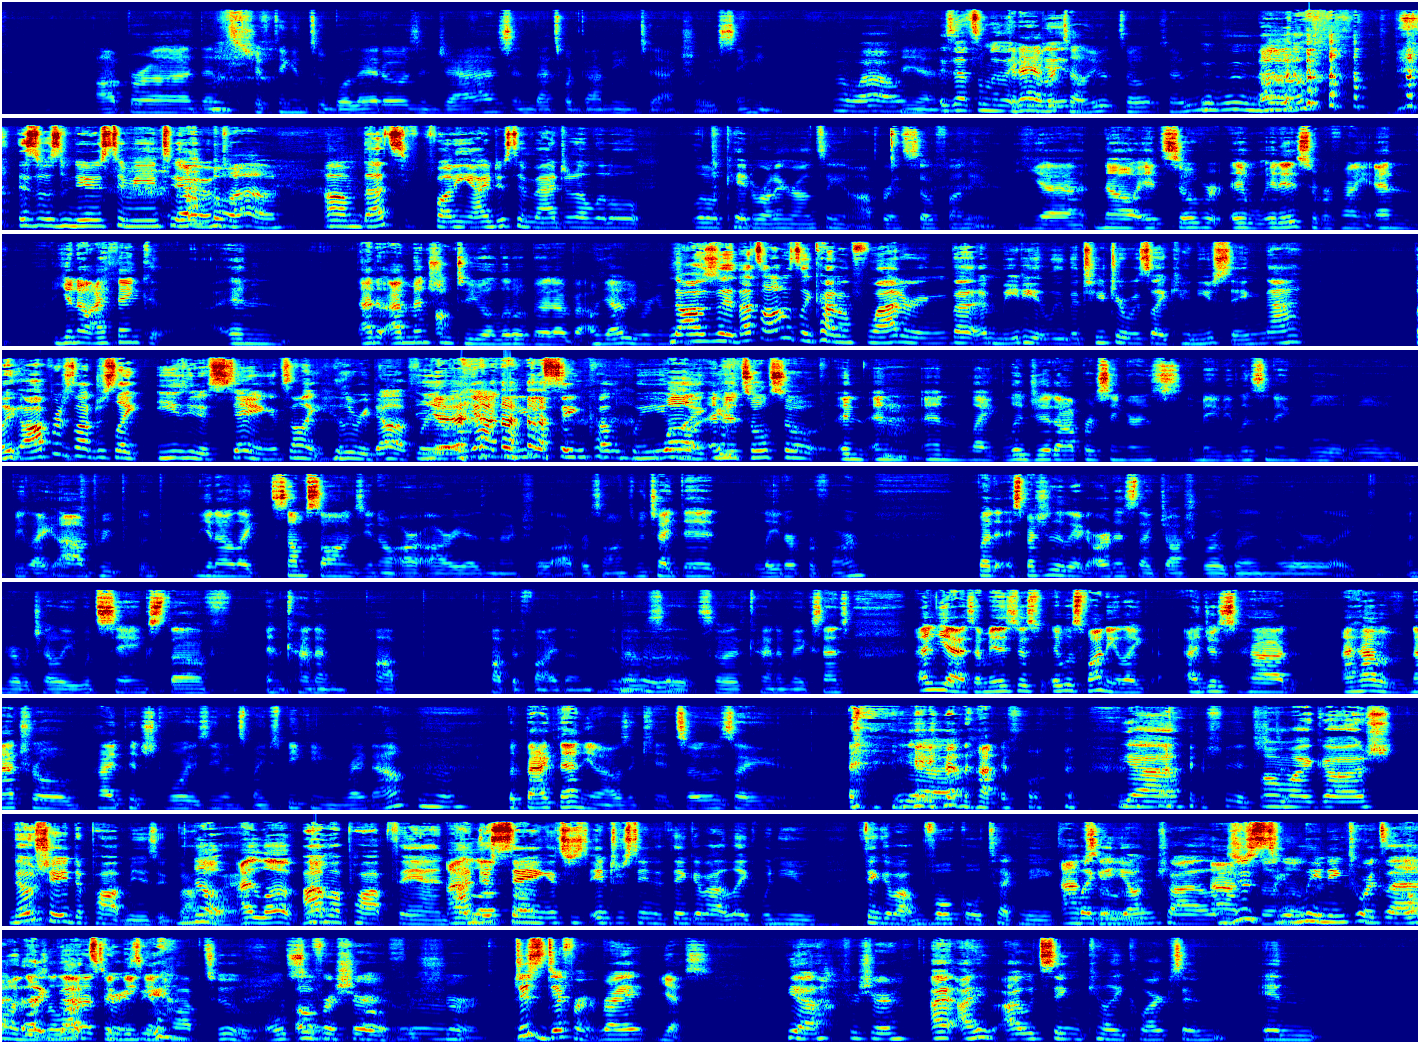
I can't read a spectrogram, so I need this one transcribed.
opera and then shifting into boleros and jazz and that's what got me into actually singing Oh wow. Yeah. Is that something that did you I ever did? tell you tell, tell you Mm, No. this was news to me too. oh wow Um, that's funny. I just imagine a little little kid running around singing opera. It's so funny. yeah no it's super it, it is super funny and you know i think and I, I mentioned to you a little bit about oh yeah you were gonna No, say- I was saying that's honestly kind of flattering that immediately the teacher was like, "Can you sing that?" Like opera's not just like easy to sing. It's not like Hilary Duff. Where yeah, Yeah. like, yeah. Can you just sing "Come Clean"? well like, and it's also and and and like legit opera singers maybe listening will will be like ah pre, you know like some songs you know are arias and actual opera songs which i did later perform but especially like artists like josh groban or like andrea bocelli would sing stuff and kind of pop popify them you know so so it kind of makes sense and yes i mean it's just it was funny like i just had I have a natural high pitched voice, even by speaking right now. Mhm. But back then, you know, I was a kid, so it was like Yeah. high, Yeah. Oh my gosh. No Um, shade to pop music, by the no. I love. I'm a pop fan. I I'm just saying pop. it's just interesting to think about like when you think about vocal technique, like a young child, just leaning towards Oh, that. and there's like a lot of technique crazy. in pop too. Also, Oh, for sure. Oh, for Mm. sure. Just different, right? yes. Yeah, for sure. I, I I would sing Kelly Clarkson in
